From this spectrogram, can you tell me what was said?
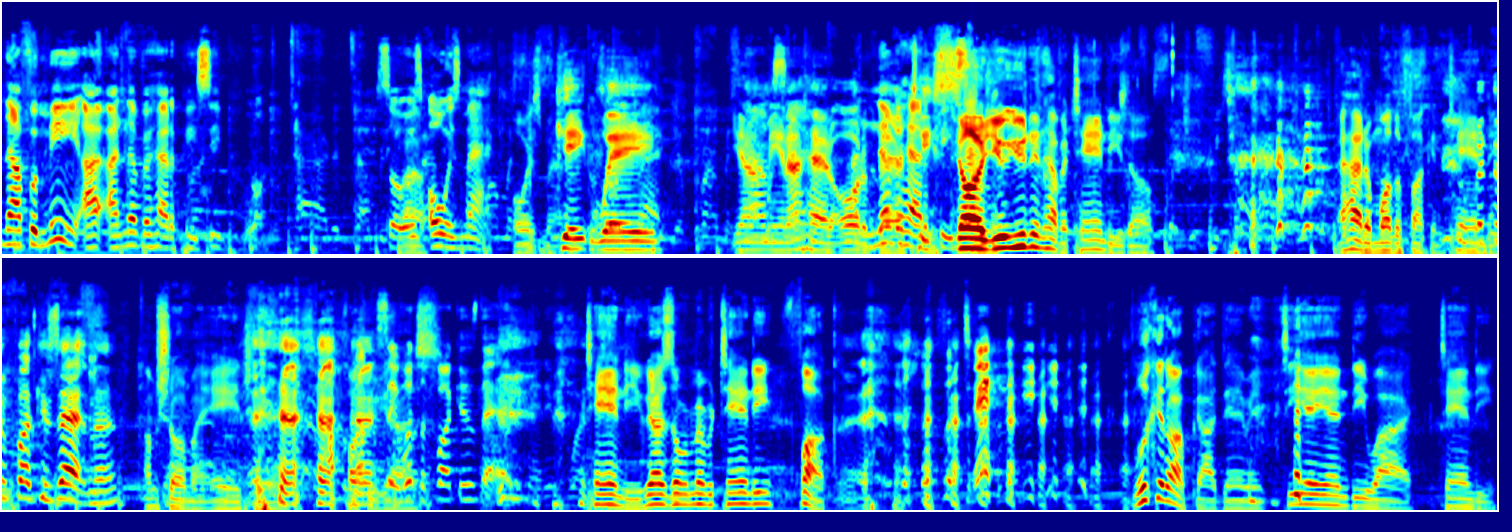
Now, for me, I, I never had a PC before, so it was always Mac. Always, man. Gateway. Yeah, Know I what mean, I'm I had all I've the never bad had a pieces. PC. No, you you didn't have a Tandy though. I had a motherfucking tandy. What the fuck is that, man? I'm showing my age. Here. Fuck you I say, what the fuck is that? Tandy. You guys don't remember Tandy? Fuck. Look it up, goddammit. T A N D Y. Tandy.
